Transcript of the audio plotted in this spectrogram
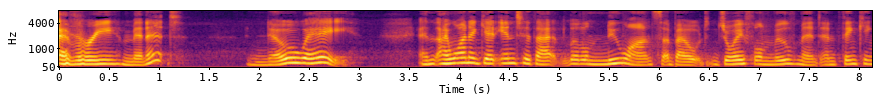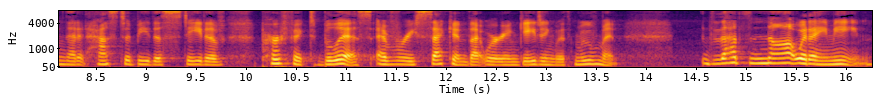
every minute? No way. And I want to get into that little nuance about joyful movement and thinking that it has to be this state of perfect bliss every second that we're engaging with movement. That's not what I mean.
